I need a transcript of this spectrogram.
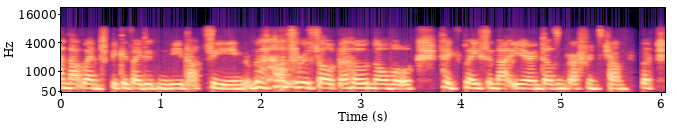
and that went because I didn't need that scene. But as a result, the whole novel takes place in that year and doesn't reference Trump. But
